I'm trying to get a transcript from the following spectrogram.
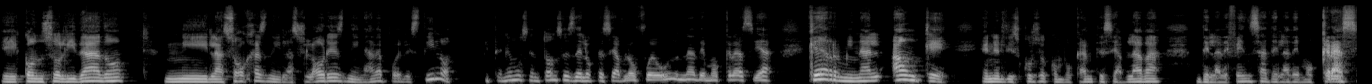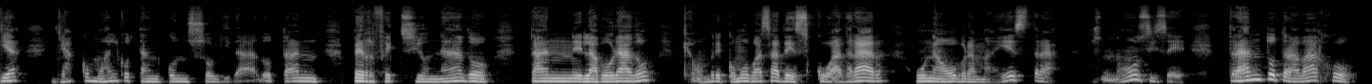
eh, consolidado, ni las hojas, ni las flores, ni nada por el estilo. Y tenemos entonces de lo que se habló fue una democracia germinal, aunque en el discurso convocante se hablaba de la defensa de la democracia ya como algo tan consolidado, tan perfeccionado, tan elaborado, que hombre, ¿cómo vas a descuadrar una obra maestra? Pues no, si se tanto trabajo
